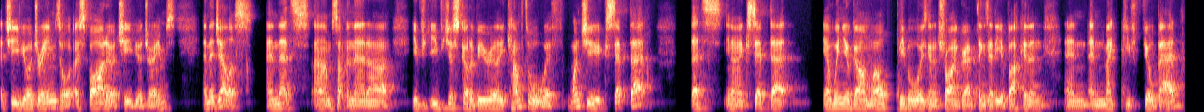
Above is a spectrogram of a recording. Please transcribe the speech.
achieve your dreams or aspire to achieve your dreams, and they're jealous. And that's um, something that uh, you've you've just got to be really comfortable with. Once you accept that, that's you know accept that you know, when you're going well, people are always going to try and grab things out of your bucket and and and make you feel bad.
